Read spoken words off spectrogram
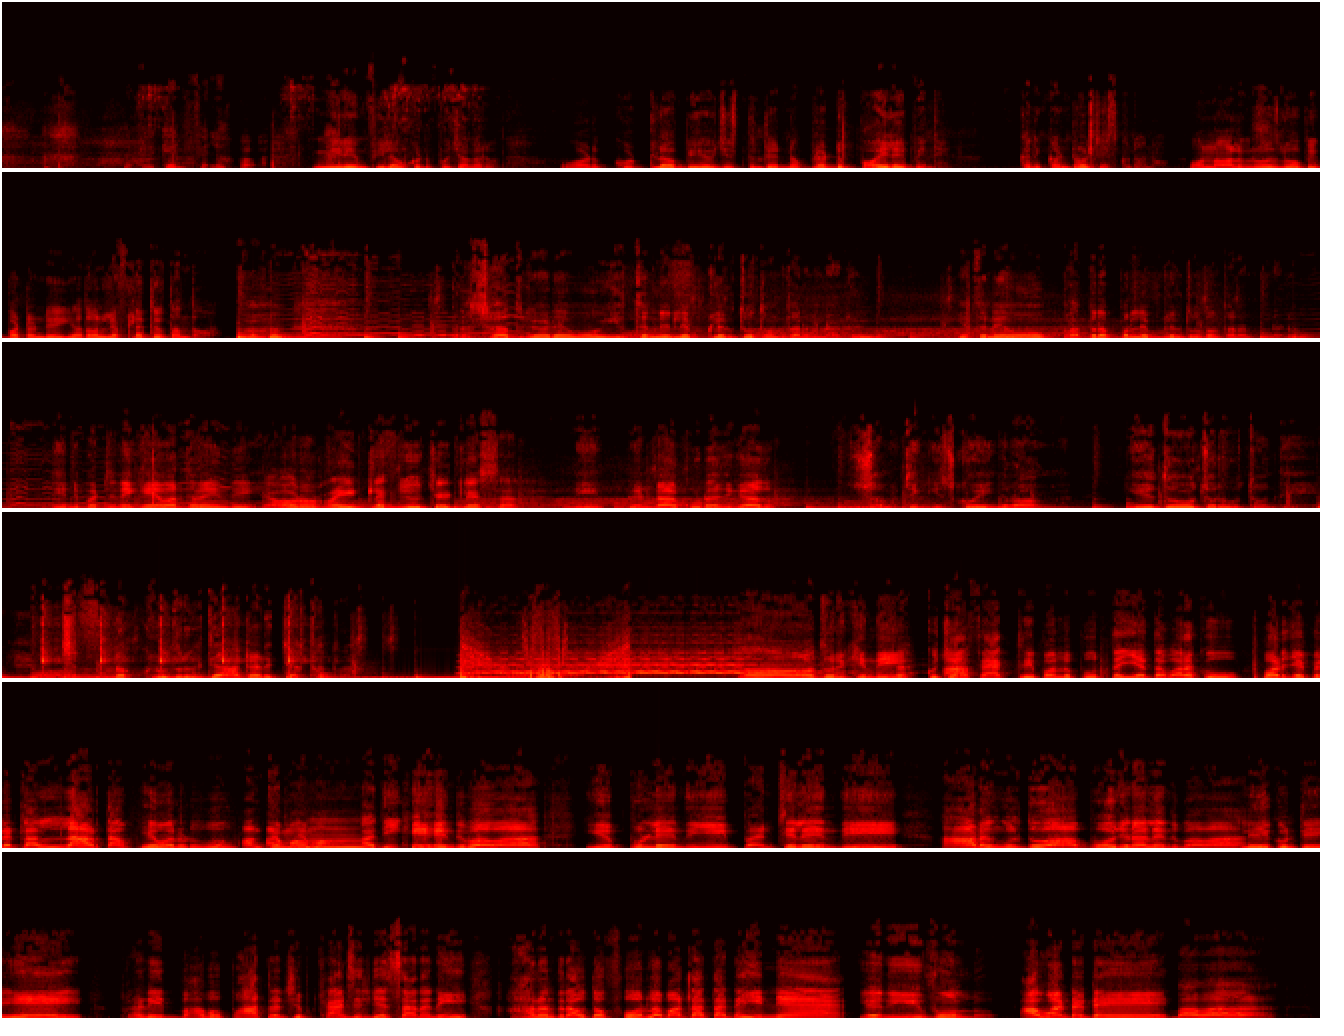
మీరేం ఫీల్ అవ్వకండి పూజా గారు. వాడు గుడ్లో బిహేవ్ చేస్తుంటే నా బ్లడ్ బాయిల్ అయిపోయింది. కానీ కంట్రోల్ చేసుకున్నాను. ఓ నాలుగు రోజులు ఓపిక పట్టండి ఏదో లెఫ్ట్ లెక్క తందాం. ప్రసాద్ గాడేమో ఇతన్ని లెఫ్ట్ లెగ్తో తొంతానన్నాడు. ఇతనేమో భద్రప్పని లెఫ్ట్ లెగ్తో తొంతానంటున్నాడు. దీన్ని బట్టి నీకేమర్థమైంది? ఎవరు రైట్ లెగ్ యూజ్ చేయట్లేదు సార్. నీ పిండా కూడా అది కాదు. సంథింగ్ ఇస్ గోయింగ్ రాంగ్ ఏదో జరుగుతోంది. చిన్న క్లూ దొరికితే ఆట ఆడిచ్చేస్తాను రా. ఆ, దొరికింది. ఆ. ఫ్యాక్టరీ పనులు పూర్తయ్యేంత వరకు వాడు చెప్పినట్లు అల్లా ఆడతాం. ఏమలుడు అంతే మామ. అది? ఏంది బావా? ఎప్పుడు లేంది ఈ పంచలేంది? ఆడంగులతో ఆ భోజనాలేంది బావా? లేకుంటే ప్రణీత్ బాబు పార్ట్నర్షిప్ క్యాన్సిల్ చేస్తానని ఆనందరావుతో ఫోన్లో మాట్లాడతాంటే ఇన్నే. ఏది ఈ ఫోన్లో? అవు అంటే బావా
